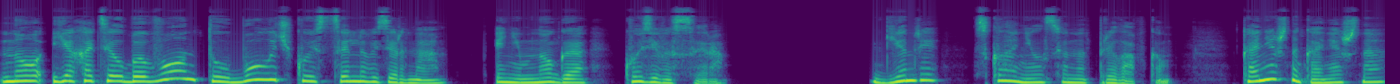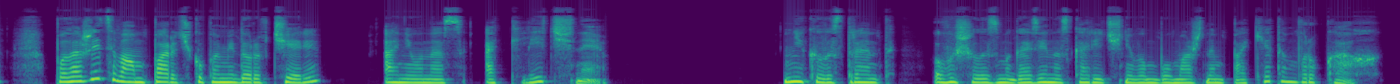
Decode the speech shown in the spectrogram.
«но я хотел бы вон ту булочку из цельного зерна и немного козьего сыра». Генри склонился над прилавком. «Конечно, конечно. Положите вам парочку помидоров черри. Они у нас отличные». Николас Трент вышел из магазина с коричневым бумажным пакетом в руках.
